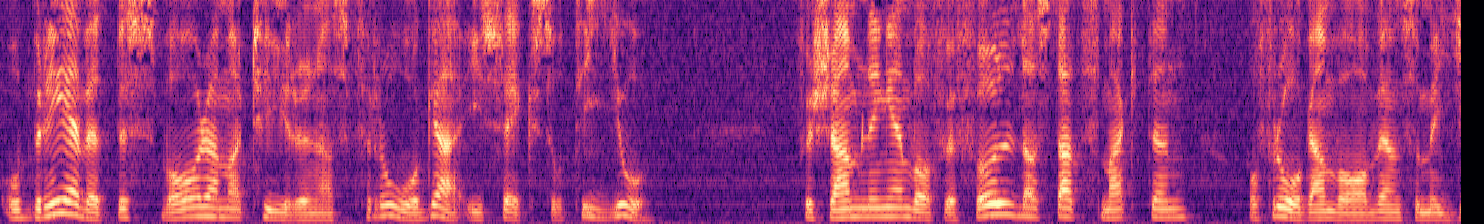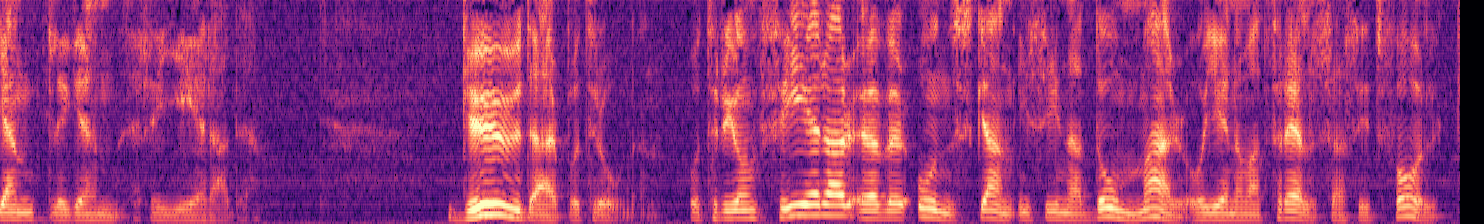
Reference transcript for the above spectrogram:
Och brevet besvarar martyrernas fråga i 6 och 10. Församlingen var förföljd av statsmakten och frågan var vem som egentligen regerade. Gud är på tronen och triumferar över ondskan i sina domar och genom att frälsa sitt folk.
